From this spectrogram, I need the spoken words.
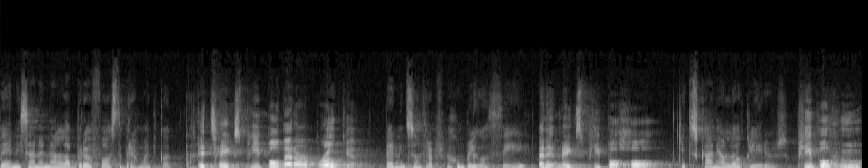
Μπαίνει σαν ένα λαμπρό φως στην πραγματικότητα. It takes people that are broken Παίρνει τους ανθρώπους που έχουν πληγωθεί and it makes people whole. και τους κάνει ολόκληρους. People who,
